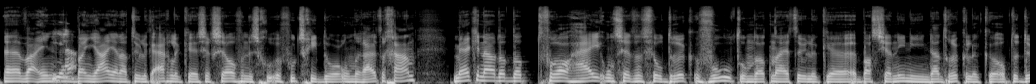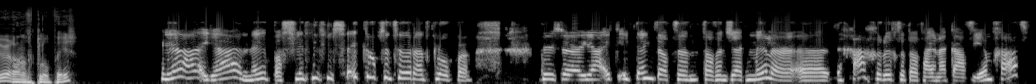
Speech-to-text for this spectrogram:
Uh, waarin ja. Bagnaia natuurlijk eigenlijk uh, zichzelf in de voet schiet door onderuit te gaan. Merk je nou dat, dat vooral hij ontzettend veel druk voelt... omdat natuurlijk uh, Bastianini nadrukkelijk op de deur aan het kloppen is? Ja, ja, nee, Bastianini is zeker op de deur aan het kloppen. Dus uh, ja, ik, ik denk dat een, dat een Jack Miller, uh, er gaan geruchten dat hij naar KTM gaat.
